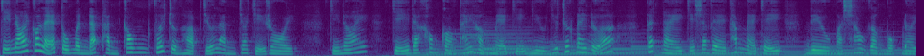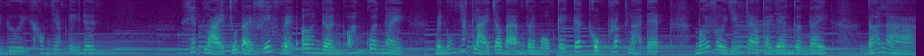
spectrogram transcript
chị nói có lẽ tụi mình đã thành công với trường hợp chữa lành cho chị rồi. Chị nói, chị đã không còn thấy hận mẹ chị nhiều như trước đây nữa. Tết này chị sẽ về thăm mẹ chị, điều mà sau gần một đời người không dám nghĩ đến. Khép lại chuỗi bài viết về ơn đền oán quên này mình muốn nhắc lại cho bạn về một cái kết cục rất là đẹp mới vừa diễn ra thời gian gần đây. Đó là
